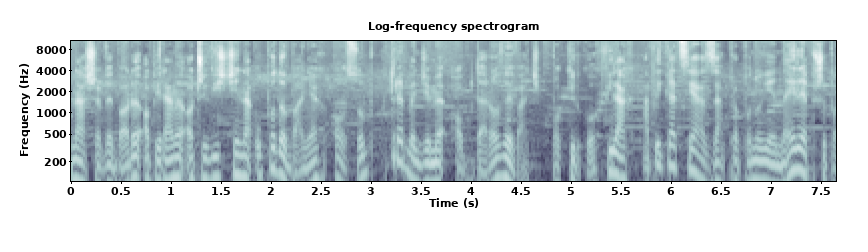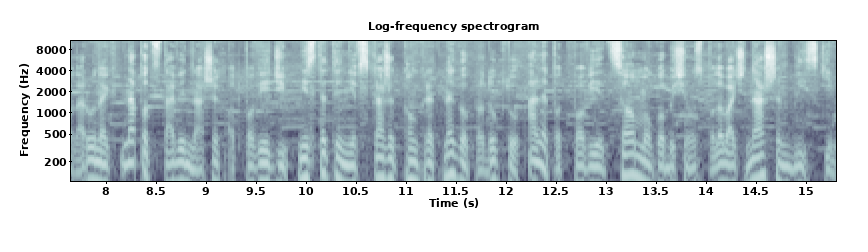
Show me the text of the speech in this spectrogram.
Nasze wybory opieramy oczywiście na upodobaniach osób, które będziemy obdarowywać. Po kilku chwilach aplikacja zaproponuje najlepszy podarunek na podstawie naszych odpowiedzi. Niestety nie wskaże konkretnego produktu, ale podpowie, co mogłoby się spodobać naszym bliskim.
